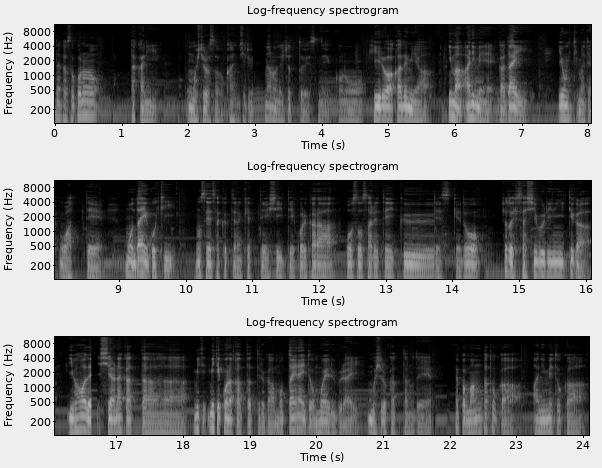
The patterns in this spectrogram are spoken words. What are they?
なんかそこの中に面白さを感じる。なのでちょっとですね、このヒーローアカデミア、今アニメが第4期まで終わって、もう第5期の制作っていうのは決定していて、これから放送されていくんですけど、ちょっと久しぶりにっていうか、今まで知らなかった、見て、見てこなかったっていうのがもったいないと思えるぐらい面白かったので、やっぱ漫画とかアニメとか、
